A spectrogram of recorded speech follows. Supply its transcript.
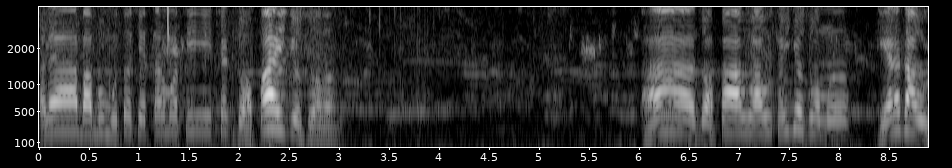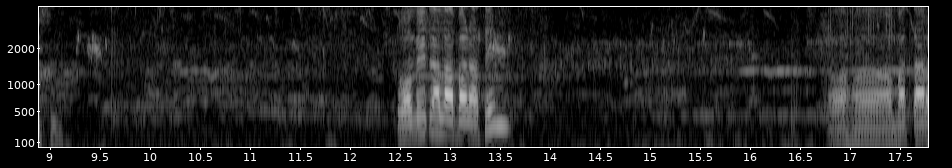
અને આ બાબુ, હું તો ખેતરમાંથી છેક ઝોપા આવી ગયો છું હવે. હા, ઝોપા આવું આવું થઈ ગયો છું અમે. ઘેર જ આવું છું. ટોમેટા લાવવાના છે ને? હા હા. આમાં તાર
